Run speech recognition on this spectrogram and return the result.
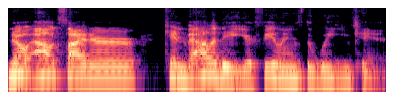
No outsider can validate your feelings the way you can.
